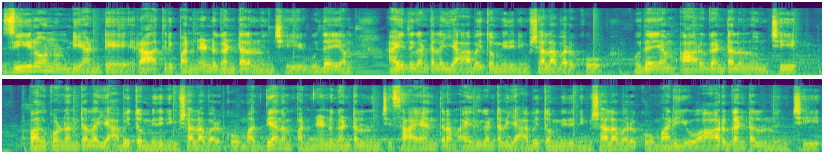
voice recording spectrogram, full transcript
జీరో నుండి అంటే రాత్రి పన్నెండు గంటల నుంచి ఉదయం ఐదు గంటల యాభై తొమ్మిది నిమిషాల వరకు ఉదయం ఆరు గంటల నుంచి పదకొండు గంటల యాభై తొమ్మిది నిమిషాల వరకు మధ్యాహ్నం పన్నెండు గంటల నుంచి సాయంత్రం ఐదు గంటల యాభై తొమ్మిది నిమిషాల వరకు మరియు ఆరు గంటల నుంచి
